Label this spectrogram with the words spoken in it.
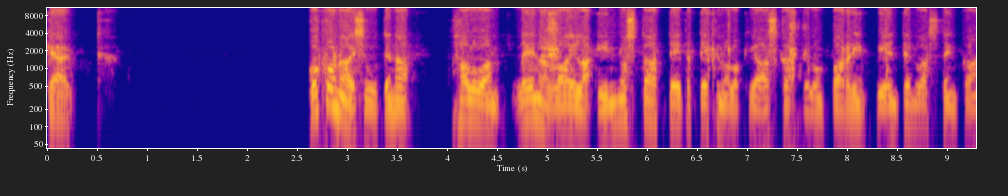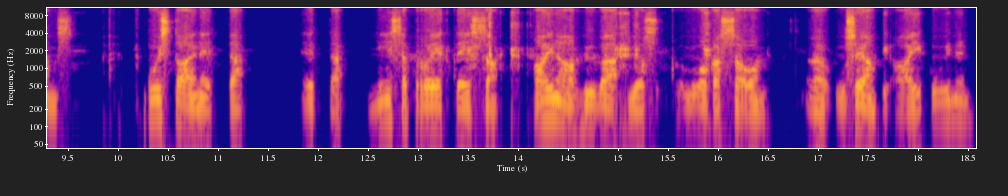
käyttää. Kokonaisuutena haluan Leenan lailla innostaa teitä teknologia-askartelun pariin pienten lasten kanssa, muistaen, että, että niissä projekteissa aina on hyvä, jos luokassa on useampi aikuinen.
